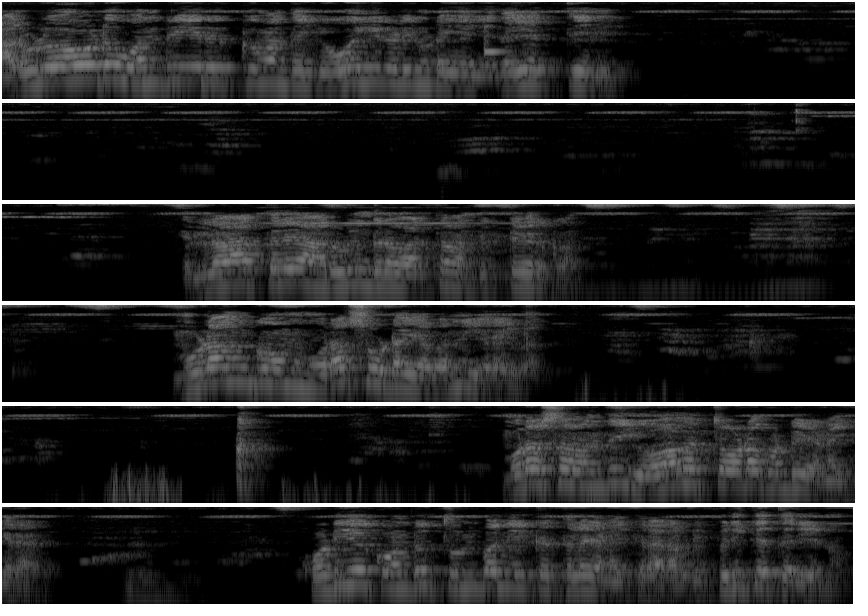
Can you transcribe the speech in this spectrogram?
அருளோடு ஒன்றியிருக்கும் அந்த யோகிகளினுடைய இதயத்தில் எல்லாத்துலேயும் அருள்ங்கிற வார்த்தை வந்துக்கிட்டே இருக்கும். முழங்கும் முரசுடையவன் இறைவன். முரசை வந்து யோகத்தோட கொண்டு இணைக்கிறார். கொடியை கொண்டு துன்ப நீக்கத்தில் இணைக்கிறார். அப்படி பிரிக்க தெரியணும்.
